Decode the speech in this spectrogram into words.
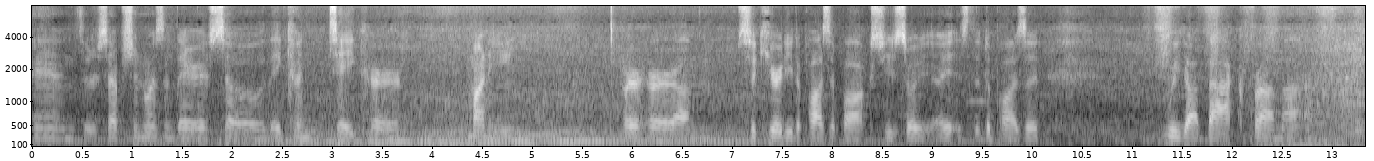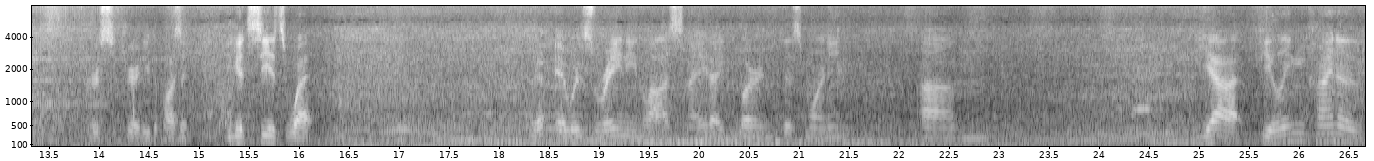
and the reception wasn't there, so they couldn't take her money or her um, security deposit box. She, so it's the deposit we got back from uh, her security deposit. You could see it's wet. Yep. It was raining last night. I learned this morning. Um, yeah, feeling kind of,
